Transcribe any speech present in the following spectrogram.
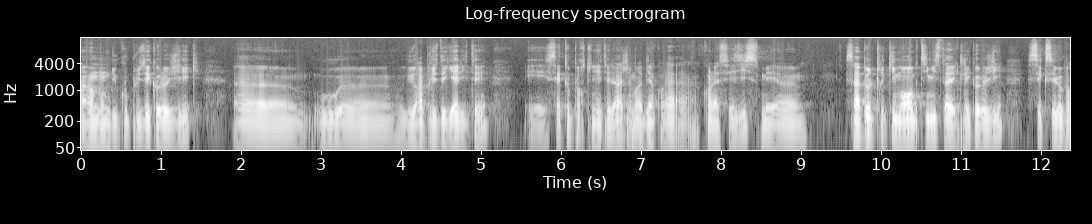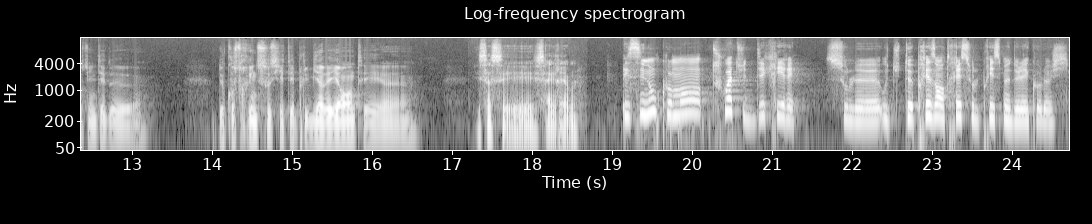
un monde du coup plus écologique, où, où il y aurait plus d'égalité. Et cette opportunité-là, j'aimerais bien qu'on la, qu'on la saisisse, mais euh, c'est un peu le truc qui me rend optimiste avec l'écologie, c'est que c'est l'opportunité de, de construire une société plus bienveillante et, euh, et ça, c'est, agréable. Et sinon, comment toi tu te décrirais sous le, ou tu te présenterais sous le prisme de l'écologie?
